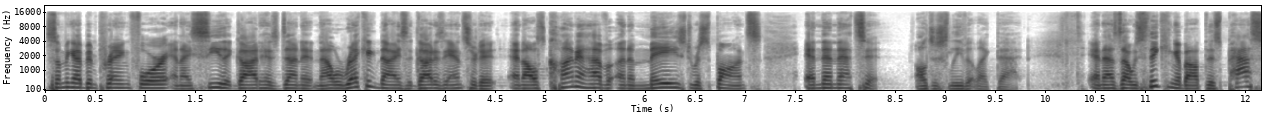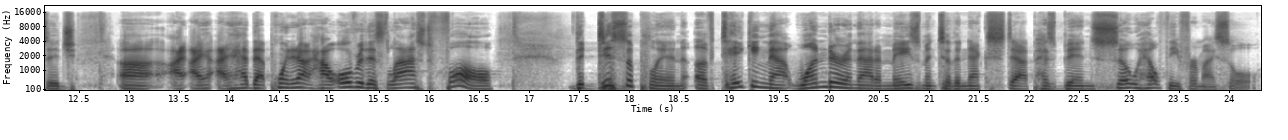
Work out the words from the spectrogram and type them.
something I've been praying for, and I see that God has done it, and I'll recognize that God has answered it, and I'll kind of have an amazed response, and then that's it. I'll just leave it like that. And as I was thinking about this passage, uh, I, I, I had that pointed out how over this last fall, the discipline of taking that wonder and that amazement to the next step has been so healthy for my soul.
